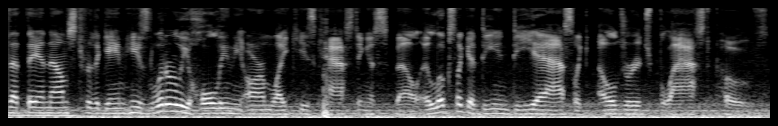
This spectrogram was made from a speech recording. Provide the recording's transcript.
that they announced for the game, he's literally holding the arm like he's casting a spell. It looks like a D&D ass like Eldritch Blast pose.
